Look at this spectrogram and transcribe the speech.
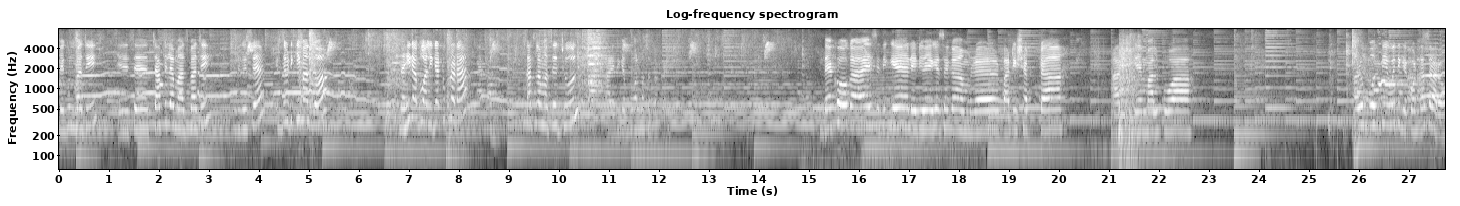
বেগুন ভাজি এসে চাপিলা মাছ ভাজি এক্সিবিটি কি মাছ গো? না, হিরা বোয়াল, হিরা টুকরাটা? কাতলা মাছের ঝোল, আর এদিকে বল মাছের তরকারি। দেখো গাইস এদিকে রেডি হয়ে গেছে গা আমরা পাটি সাপটা, আর এদিকে মালপোয়া। আরও বদি ওইদিকে করতেছে আরও।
